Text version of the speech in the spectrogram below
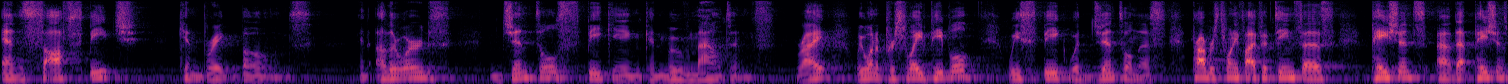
and soft speech can break bones. In other words, gentle speaking can move mountains right? We want to persuade people. We speak with gentleness. Proverbs 25 15 says, Patience, uh, that patience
